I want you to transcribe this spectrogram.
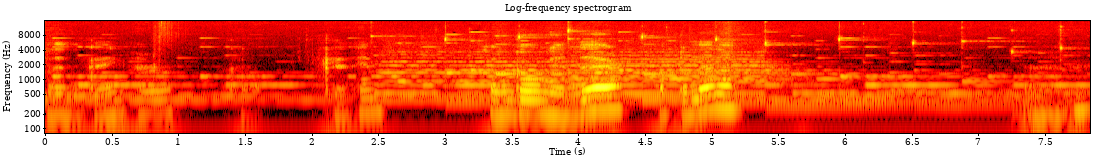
a little game error. Can't get him. So I'm going in there, up the ladder. Mm -hmm.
